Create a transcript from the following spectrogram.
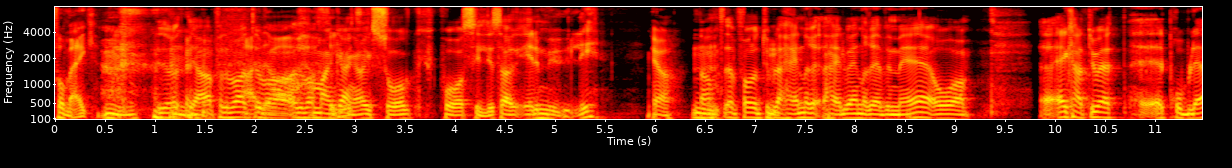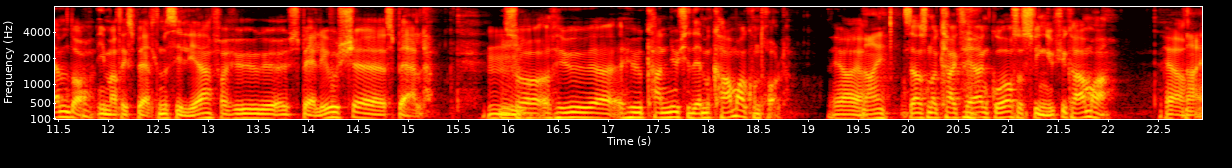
for meg. Var- Ja, for det var, det var, det var mange ganger jeg så på Silje sa Er det mulig? Ja. Mm. For du ble hele, hele veien revet med, og eh, jeg hadde jo et, et problem da, i og med at jeg spilte med Silje, for hun spiller jo ikke spill. Så hun, eh, hun kan jo ikke det med kamerakontroll. Ja, ja. Så altså, når karakteren går, så svinger jo ikke kameraet. Ja. Nei.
